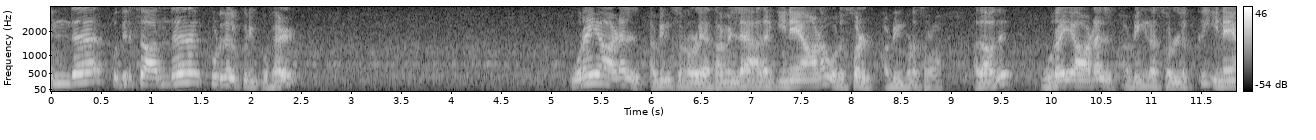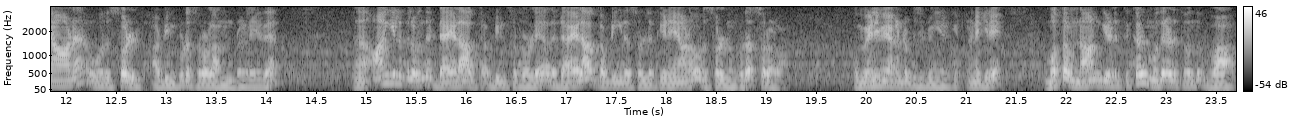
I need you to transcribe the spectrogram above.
இந்த புதிர் சார்ந்த கூடுதல் குறிப்புகள் உரையாடல் அப்படின்னு சொல்கிறோம் இல்லையா தமிழில்? அதற்கு இணையான ஒரு சொல் அப்படின்னு கூட சொல்லலாம். அதாவது உரையாடல் அப்படிங்கிற சொல்லுக்கு இணையான ஒரு சொல் அப்படின்னு கூட சொல்லலாம் நண்பர்களே இதை. ஆங்கிலத்தில் வந்து டயலாக் அப்படின்னு சொல்கிறோம் இல்லையா? அந்த டயலாக் அப்படிங்கிற சொல்லுக்கு இணையான ஒரு சொல்னு கூட சொல்லலாம். ரொம்ப எளிமையாக கண்டுபிடிச்சிருப்பீங்க நினைக்கிறேன். மொத்தம் நான்கு எழுத்துக்கள். முதல் எழுத்து வந்து வா.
